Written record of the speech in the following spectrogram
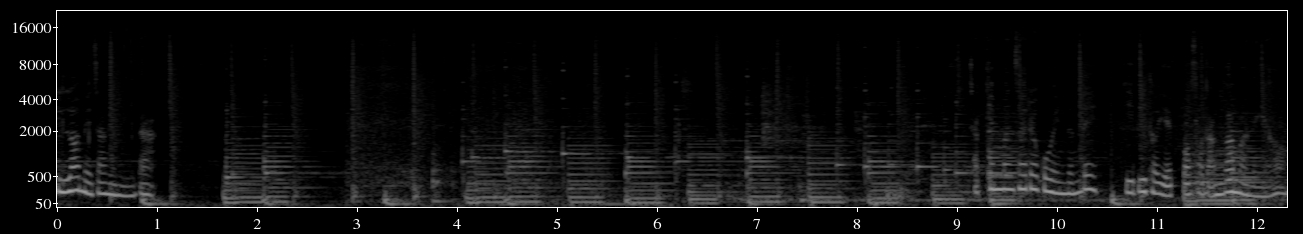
딜러 매장입니다. 자켓만 사려고 했는데 립이 더 예뻐서 난감하네요.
